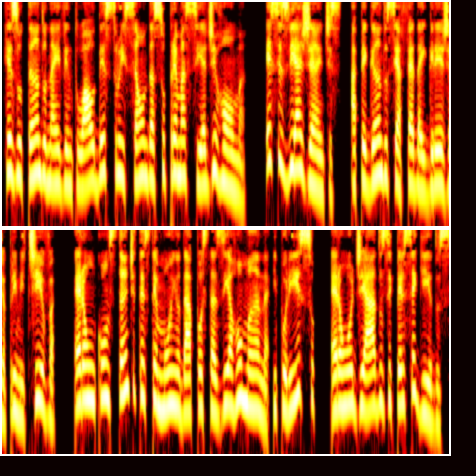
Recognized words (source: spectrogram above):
resultando na eventual destruição da supremacia de Roma. Esses viajantes, apegando-se à fé da igreja primitiva, eram um constante testemunho da apostasia romana e por isso, eram odiados e perseguidos.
